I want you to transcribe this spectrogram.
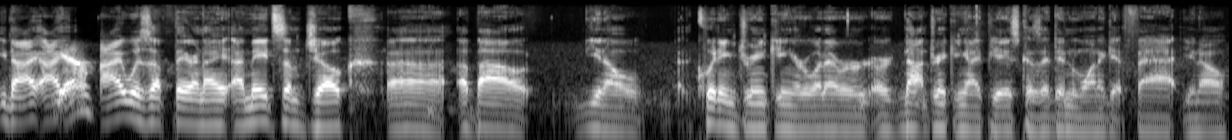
You know, I I, Yeah. I was up there and I, I made some joke uh, about you know quitting drinking or whatever or not drinking IPAs because I didn't want to get fat. You know,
